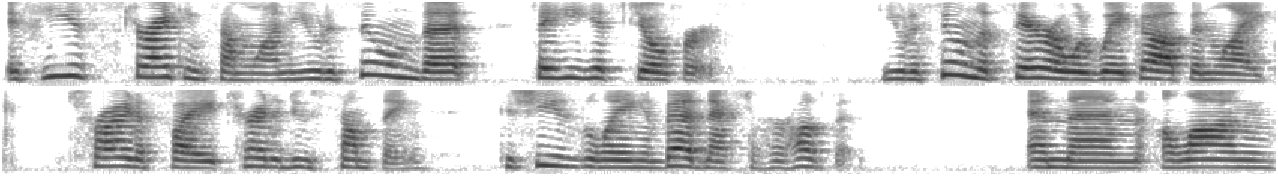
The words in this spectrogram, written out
if he's striking someone, you'd assume that, say he hits Joe first, you'd assume that Sarah would wake up and, like, try to fight, try to do something, because she's laying in bed next to her husband. And then along,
